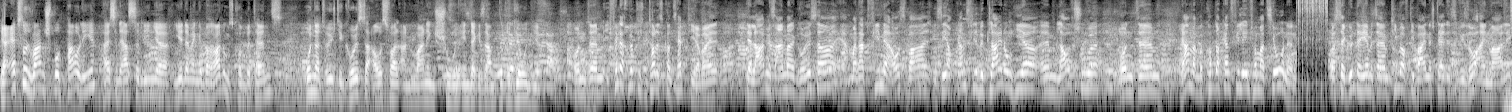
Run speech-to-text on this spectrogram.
Ja, Absolute Run Sport Pauli heißt in erster Linie jede Menge Beratungskompetenz und natürlich die größte Auswahl an Running-Schuhen in der gesamten Region hier. Und ähm, ich finde das wirklich ein tolles Konzept hier, weil der Laden ist einmal größer, man hat viel mehr Auswahl. Ich sehe auch ganz viel Bekleidung hier, ähm, Laufschuhe und ähm, ja, man bekommt auch ganz viele Informationen. Was der Günther hier mit seinem Team auf die Beine stellt, ist sowieso einmalig.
